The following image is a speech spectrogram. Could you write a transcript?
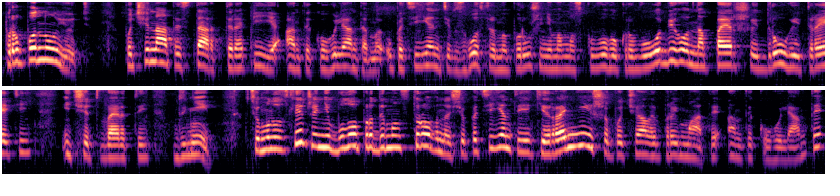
пропонують Починати старт терапії антикоагулянтами у пацієнтів з гострими порушеннями мозкового кровообігу на перший, другий, третій і четвертий дні. В цьому дослідженні було продемонстровано, що пацієнти, які раніше почали приймати антикоагулянти,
